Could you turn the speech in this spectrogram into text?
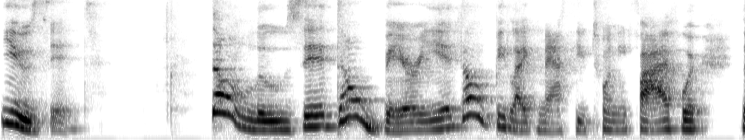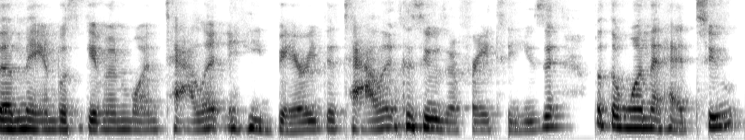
Use it. Don't lose it. Don't bury it. Don't be like Matthew 25, where the man was given one talent and he buried the talent because he was afraid to use it. But the one that had two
